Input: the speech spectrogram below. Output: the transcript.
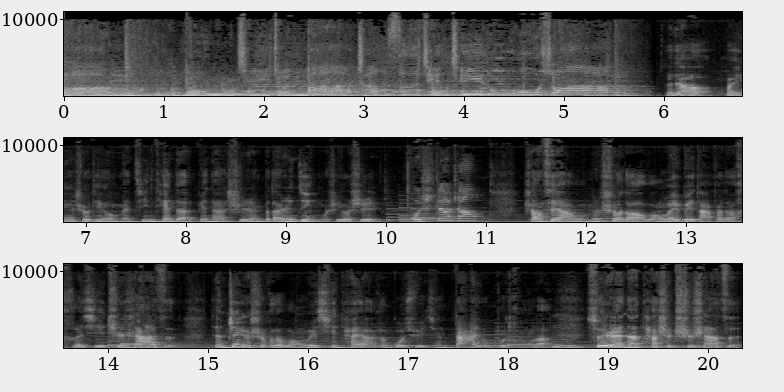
望。勇气卷马，长嘶剑气如霜。大家好，欢迎收听我们今天的“别拿世人不当人精”，我是幼时。我是昭昭，上次呀，我们说到王维被打发到河西吃沙子，但这个时候的王维心态呀和过去已经大有不同了。嗯，虽然呢他是吃沙子，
